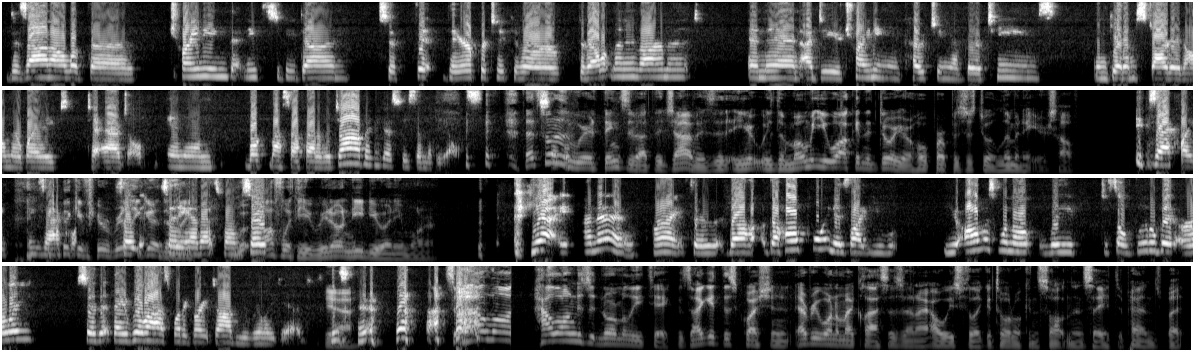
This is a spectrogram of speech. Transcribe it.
design all of the training that needs to be done to fit their particular development environment. And then I do training and coaching of their teams and get them started on their way to Agile. And then work myself out of a job and go see somebody else. That's so, one of the weird things about the job is that the moment you walk in the door, your whole purpose is to eliminate yourself. Exactly, exactly. like if you're really so, good, so like, yeah, that's fun. So off with you. We don't need you anymore. yeah, I know. Right. So the the whole point is like you you almost want to leave just a little bit early so that they realize what a great job you really did. Yeah. so how long how long does it normally take? Because I get this question in every one of my classes, and I always feel like a total consultant and say it depends. But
